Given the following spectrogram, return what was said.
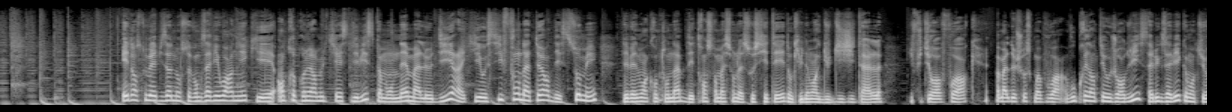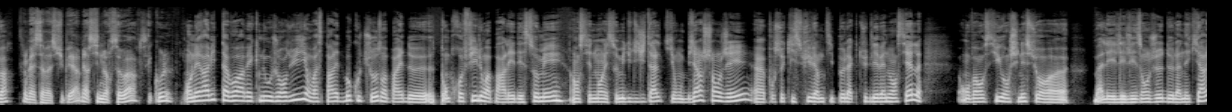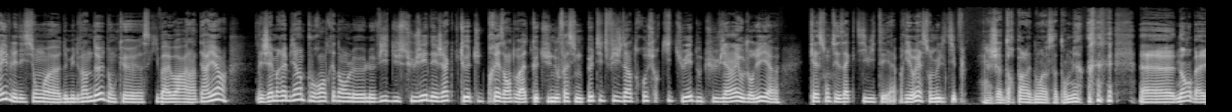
Et dans ce nouvel épisode, nous recevons Xavier Warnier, qui est entrepreneur multirécidiviste, comme on aime à le dire, et qui est aussi fondateur des sommets, l'événement incontournable des transformations de la société, donc évidemment avec du digital, du Future of Work, pas mal de choses qu'on va pouvoir vous présenter aujourd'hui. Salut Xavier, comment tu vas? Ben Ça va super, merci de me recevoir, c'est cool. On est ravis de t'avoir avec nous aujourd'hui, on va se parler de beaucoup de choses, on va parler de ton profil, on va parler des sommets, anciennement les sommets du digital qui ont bien changé, euh, pour ceux qui suivent un petit peu l'actu de l'événementiel. On va aussi enchaîner sur euh, bah, les, les, enjeux de l'année qui arrive, l'édition 2022, euh, donc ce qu'il va y avoir à l'intérieur. J'aimerais bien, pour rentrer dans le, vif du sujet, déjà que tu, te présentes, voilà, que tu nous fasses une petite fiche d'intro sur qui tu es, d'où tu viens et aujourd'hui, euh, quelles sont tes activités. A priori, elles sont multiples. J'adore parler de moi, ça tombe bien. euh, non, bah,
